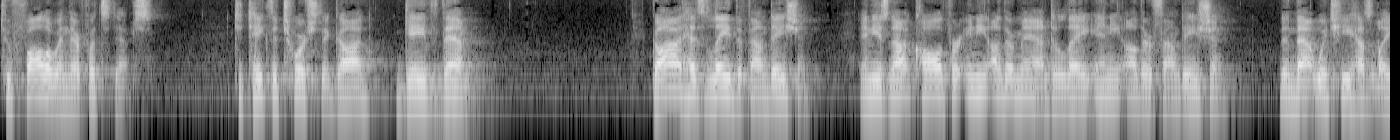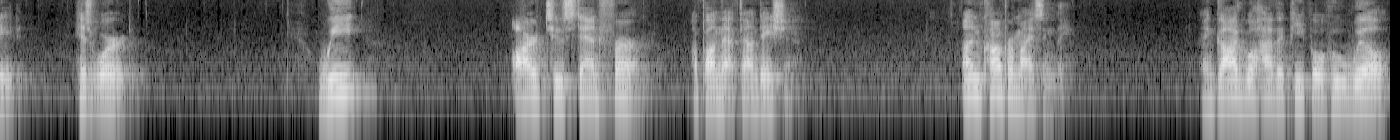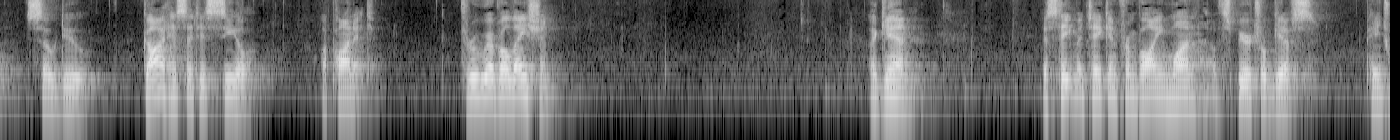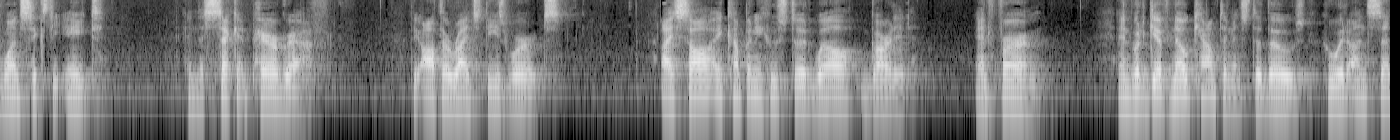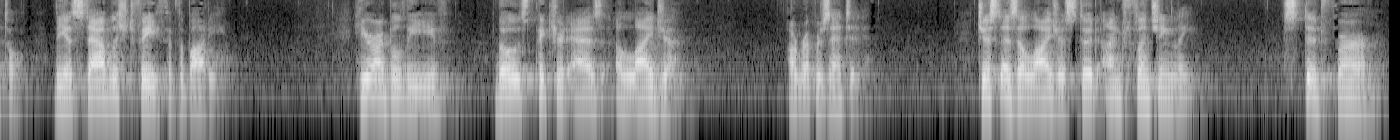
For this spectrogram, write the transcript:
to follow in their footsteps, to take the torch that God gave them God has laid the foundation, and He has not called for any other man to lay any other foundation than that which He has laid, His Word. We are to stand firm upon that foundation, uncompromisingly. And God will have a people who will so do. God has set his seal upon it through revelation. Again, a statement taken from Volume 1 of Spiritual Gifts, page 168. In the second paragraph, the author writes these words I saw a company who stood well guarded and firm, and would give no countenance to those who would unsettle the established faith of the body. Here, I believe, those pictured as Elijah are represented. Just as Elijah stood unflinchingly, stood firm,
